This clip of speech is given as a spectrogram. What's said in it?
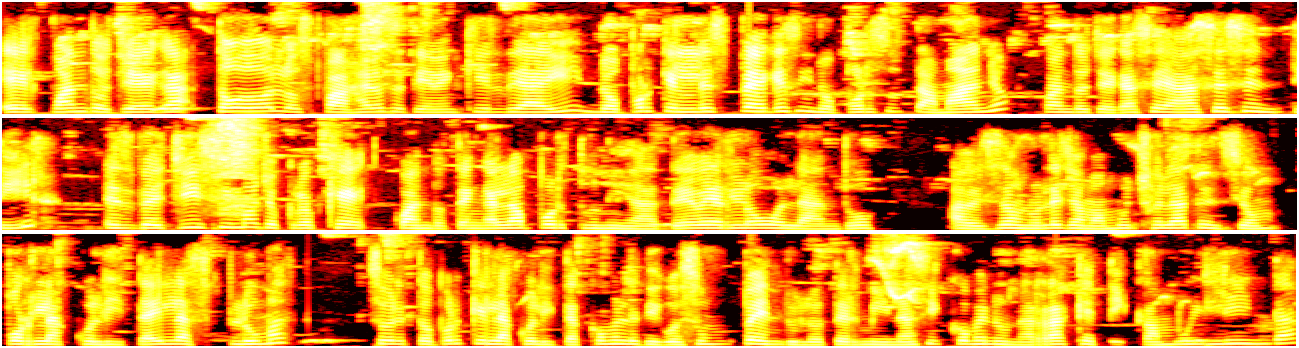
él cuando llega, todos los pájaros se tienen que ir de ahí, no porque él les pegue, sino por su tamaño. Cuando llega se hace sentir. Es bellísimo. Yo creo que cuando tengan la oportunidad de verlo volando, a veces a uno le llama mucho la atención por la colita y las plumas, sobre todo porque la colita, como les digo, es un péndulo, termina así como en una raquetica muy linda.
